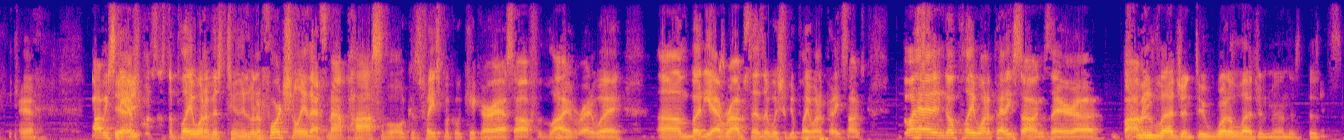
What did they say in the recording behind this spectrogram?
yeah. Bobby Stamps he- wants us to play one of his tunes, but unfortunately, that's not possible because Facebook would kick our ass off of live right away. Um, but yeah, Rob says, "I wish we could play one of Petty's songs." Go ahead and go play one of Petty's songs, there, uh, Bobby. True legend, dude. What a legend, man. This, this,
